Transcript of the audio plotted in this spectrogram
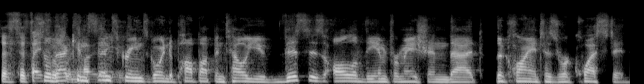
So, so, so that consent screen is going to pop up and tell you this is all of the information that the client has requested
